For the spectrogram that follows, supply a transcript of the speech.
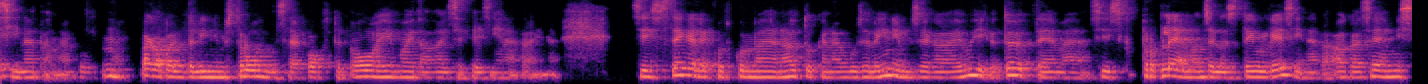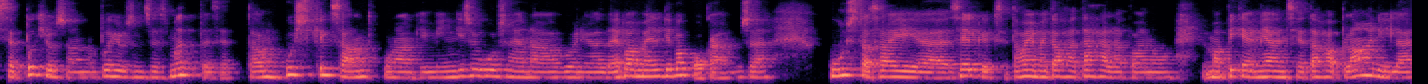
esineda nagu noh, väga paljudel inimestel on see koht, et oi, ma ei taha isegi esineda, on ju siis tegelikult, kui me natuke nagu selle inimesega, juhiga tööd teeme, siis probleem on selles, et ei julge esineda, aga see, mis see põhjus on, põhjus on selles mõttes, et ta on kuskil saanud kunagi mingisuguse nagu nii-öelda ebameeldiva kogemuse. kus ta sai äh, selgeks, et ai, ma ei taha tähelepanu, ma pigem jään siia taha plaanile,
